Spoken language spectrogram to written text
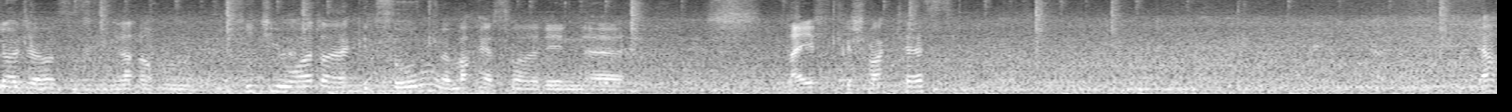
Leute, wir haben uns gerade noch einen Fiji Water gezogen. Wir machen jetzt mal den äh, Live-Geschmacktest. Ja,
